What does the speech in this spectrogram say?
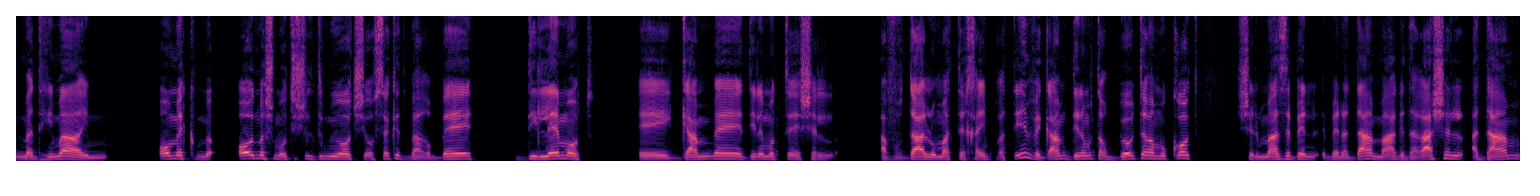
מדהימה עם עומק מאוד משמעותי של דמויות, שעוסקת בהרבה דילמות, אה, גם אה, דילמות אה, של עבודה לעומת חיים פרטיים, וגם דילמות הרבה יותר עמוקות של מה זה בן, בן אדם, מה ההגדרה של אדם,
